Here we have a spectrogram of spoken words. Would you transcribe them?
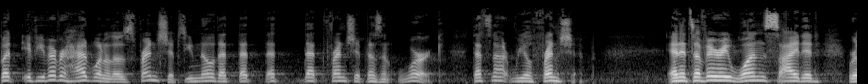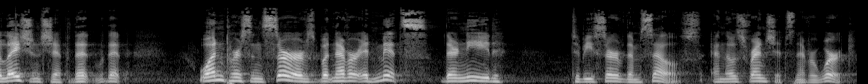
But if you've ever had one of those friendships, you know that that, that, that friendship doesn't work. That's not real friendship. And it's a very one-sided relationship that, that one person serves but never admits their need to be served themselves. And those friendships never work.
